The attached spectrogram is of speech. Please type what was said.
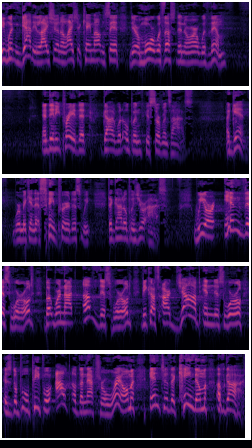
he went and got Elisha, and Elisha came out and said, There are more with us than there are with them. And then he prayed that God would open his servant's eyes. Again, we're making that same prayer this week that God opens your eyes. We are in this world, but we're not of this world because our job in this world is to pull people out of the natural realm into the kingdom of God.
